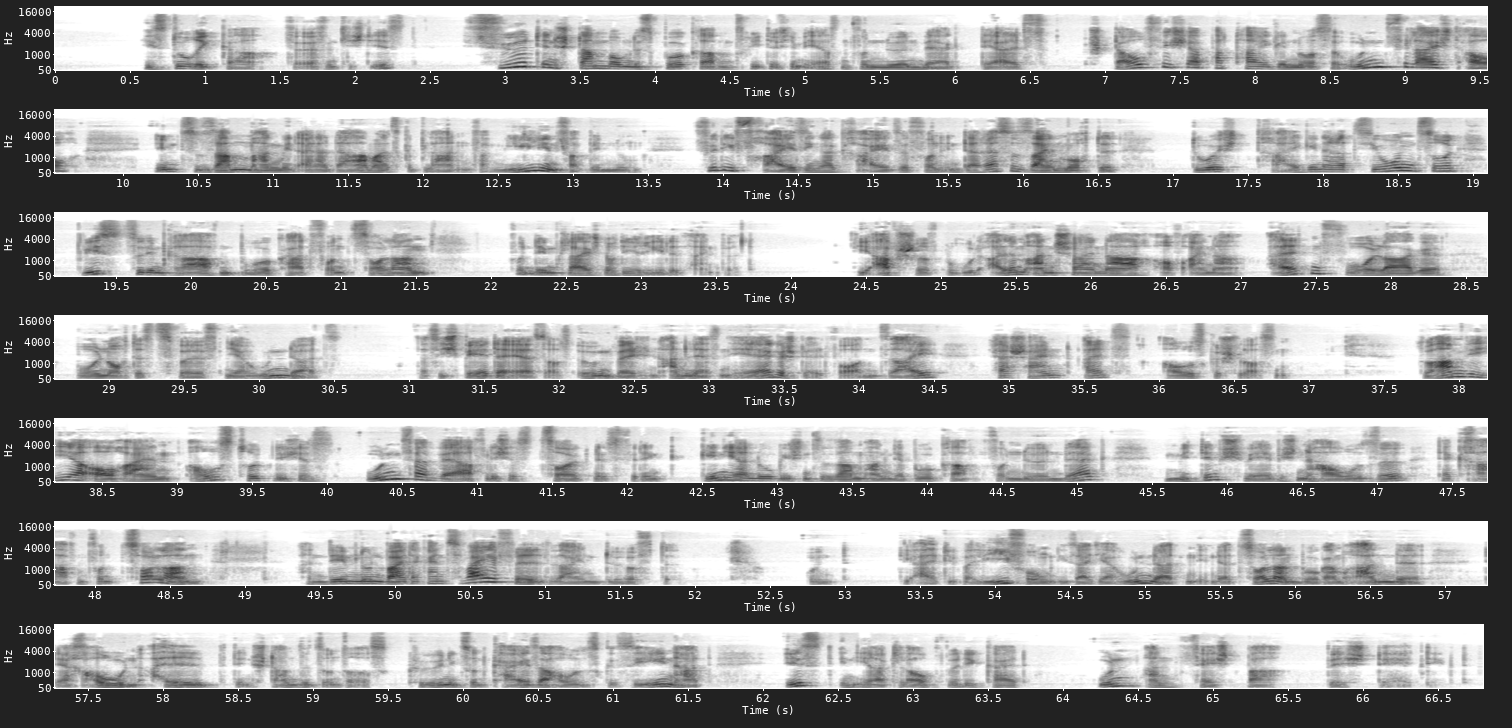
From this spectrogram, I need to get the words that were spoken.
Historica veröffentlicht ist, führt den Stammbaum des Burggrafen Friedrich I. von Nürnberg, der als staufischer Parteigenosse und vielleicht auch im Zusammenhang mit einer damals geplanten Familienverbindung für die Freisinger Kreise von Interesse sein mochte, durch drei Generationen zurück bis zu dem Grafen Burkhard von Zollern, von dem gleich noch die Rede sein wird. Die Abschrift beruht allem Anschein nach auf einer alten Vorlage, wohl noch des 12. Jahrhunderts. Dass sie später erst aus irgendwelchen Anlässen hergestellt worden sei, erscheint als ausgeschlossen. So haben wir hier auch ein ausdrückliches, unverwerfliches Zeugnis für den genealogischen Zusammenhang der Burggrafen von Nürnberg mit dem schwäbischen Hause der Grafen von Zollern, an dem nun weiter kein Zweifel sein dürfte. Und die alte Überlieferung, die seit Jahrhunderten in der Zollernburg am Rande der rauen Alb den Stammsitz unseres Königs und Kaiserhauses gesehen hat, ist in ihrer Glaubwürdigkeit unanfechtbar bestätigt.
